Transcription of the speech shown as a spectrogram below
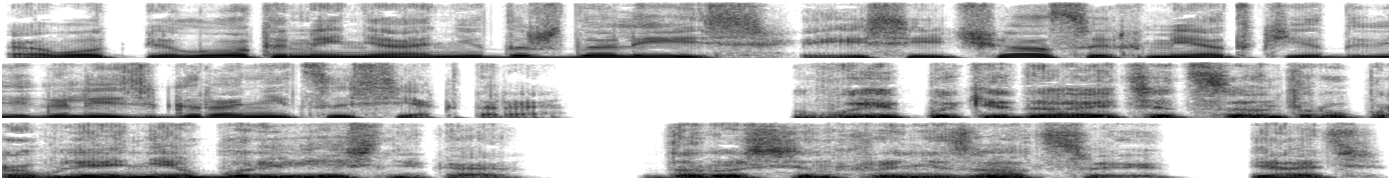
а вот пилоты меня не дождались, и сейчас их метки двигались к границе сектора. «Вы покидаете центр управления буревестника. До рассинхронизации — пять,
